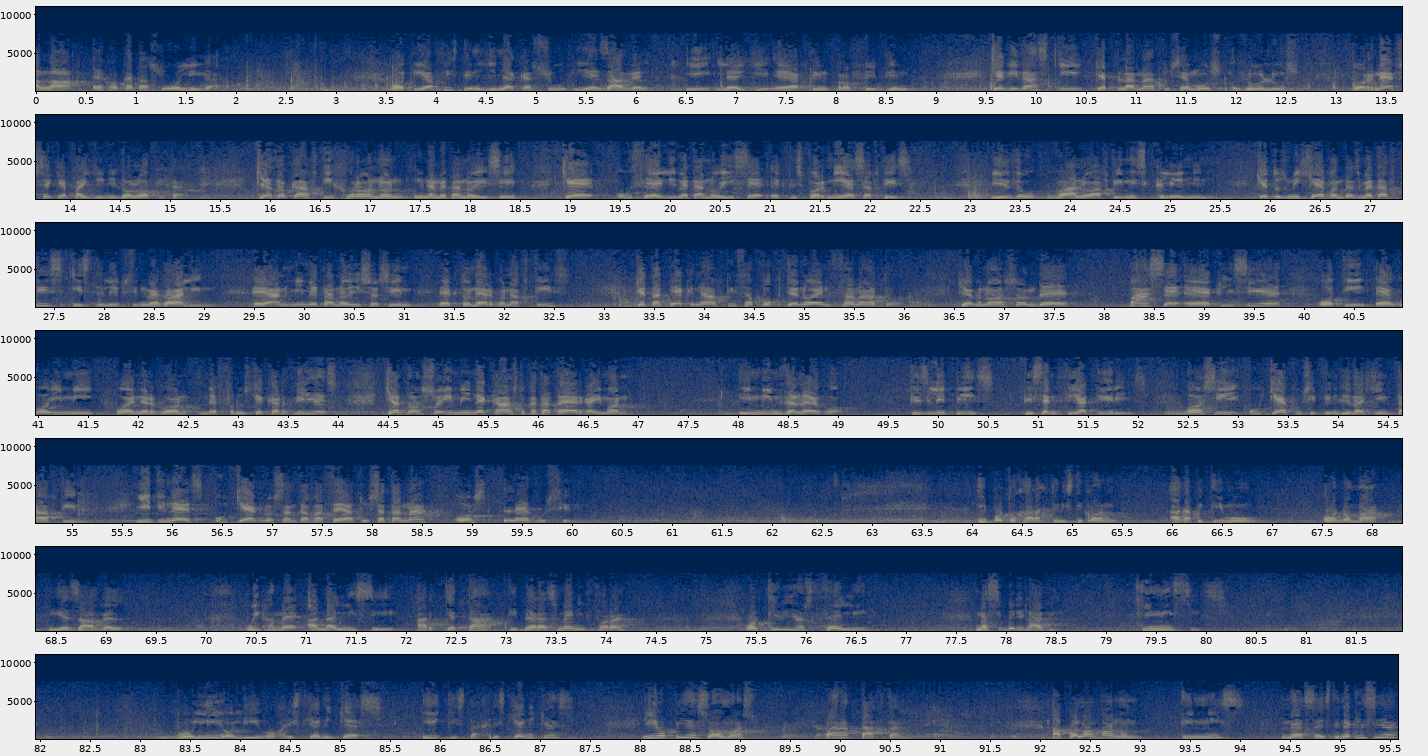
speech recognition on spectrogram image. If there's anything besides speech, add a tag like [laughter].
αλλά έχω κατά σου ολίγα ότι αφή την γυναίκα σου η Εζάβελ ή λέγει εαυτήν προφήτην και διδάσκει και πλανά τους εμούς δούλους πορνεύσε και φαγίνει δολόφυτα και έδωκα αυτή χρόνων ή να μετανοήσει και ου θέλει μετανοήσε εκ της πορνείας αυτής. Ιδού βάλω αυτήν εις κλίνην και τους μοιχεύοντας με ταυτής εις θλίψην μεγάλην εάν μη μετανοήσωσιν εκ των έργων αυτής και τα τέκνα αυτής αποκτενώ εν θανάτω και γνώσονται πάσε ε, εκκλησίε ότι εγώ είμαι ο ενεργών νεφρούς και καρδίες και δώσω ημίν εκάστο κατά τα έργα ημών. Ημίν δε λέγω της λυπής της ενθιατήρης όσοι ουκ έχουσι την διδαχήν ταύτην ήτινες ουκ έγνωσαν τα βαθέα του σατανά ως λέγουσιν. Υπό το χαρακτηριστικό αγαπητοί μου όνομα η Εζάβελ που είχαμε αναλύσει αρκετά την περασμένη φορά ο Κύριος θέλει να συμπεριλάβει κινήσεις πολύ ολίγο χριστιανικές οίκιστα χριστιανικές οι οποίες όμως παρά ταύτα απολαμβάνουν τιμής μέσα στην εκκλησία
